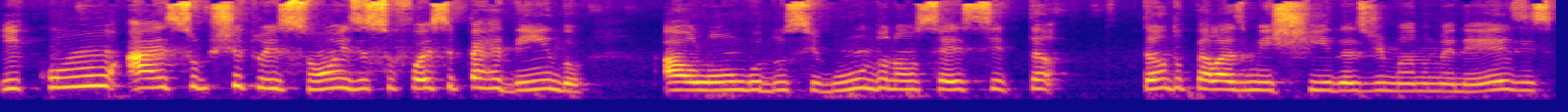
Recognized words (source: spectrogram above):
e com as substituições isso foi se perdendo ao longo do segundo, não sei se tanto pelas mexidas de Mano Menezes,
